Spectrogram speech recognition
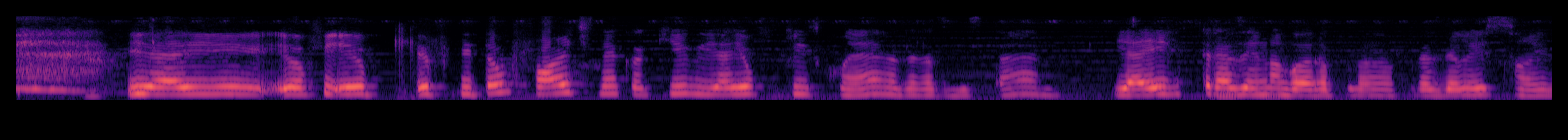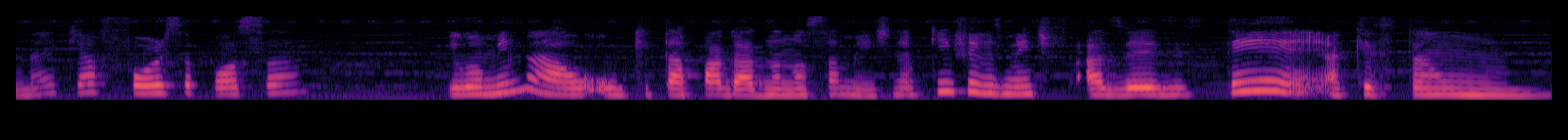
e aí eu, eu, eu fiquei tão forte, né, com aquilo. E aí eu fiz com elas, elas gostaram. E aí trazendo agora para as eleições, né, que a força possa iluminar o que está apagado na nossa mente, né? Porque infelizmente às vezes tem a questão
